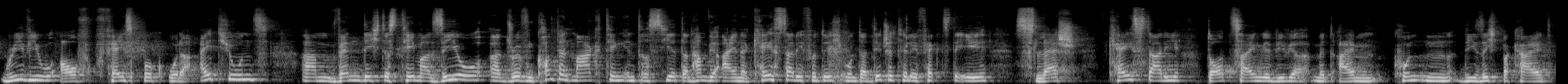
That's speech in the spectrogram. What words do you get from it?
Review auf Facebook oder iTunes. Ähm, wenn dich das Thema SEO-Driven Content Marketing interessiert, dann haben wir eine Case Study für dich unter digitaleffects.de slash Case Study. Dort zeigen wir, wie wir mit einem Kunden die Sichtbarkeit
